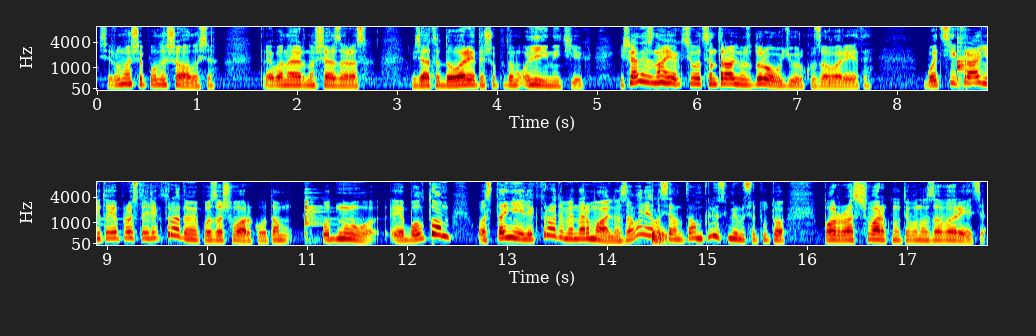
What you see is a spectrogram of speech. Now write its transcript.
все одно ще полишалося. Треба, мабуть, ще зараз взяти доварити, щоб потім олій не тік. І ще не знаю, як цю центральну здорову дюрку заварити. Бо ці крайні, то я просто електродами позашваркував. Там одну е, болтом, останні електродами нормально заварилося, там плюс-мінус тут пару разів шваркнути, воно завариться.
